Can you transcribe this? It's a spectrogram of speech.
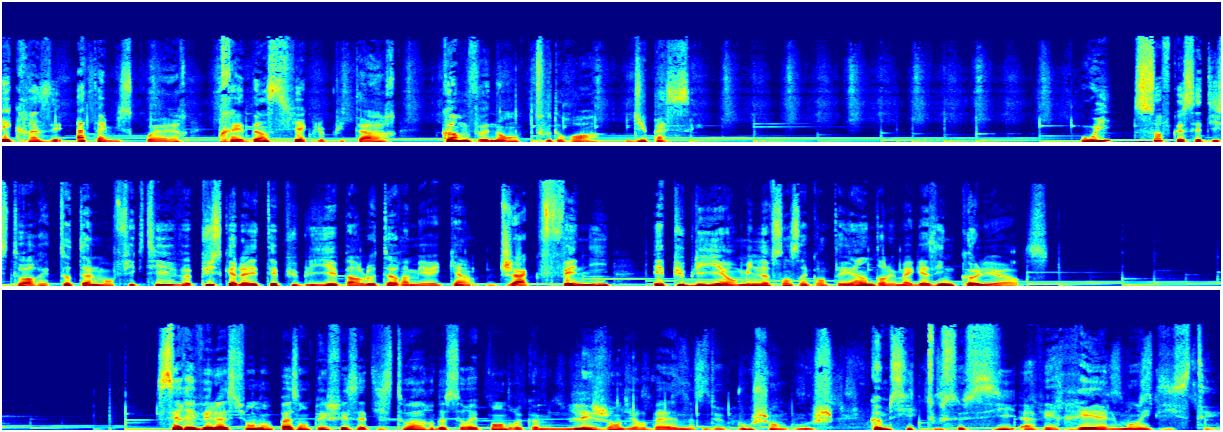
écrasé à Times Square, près d'un siècle plus tard, comme venant tout droit du passé. Oui, sauf que cette histoire est totalement fictive puisqu'elle a été publiée par l'auteur américain Jack Fenney et publiée en 1951 dans le magazine Collier's. Ces révélations n'ont pas empêché cette histoire de se répandre comme une légende urbaine de bouche en bouche, comme si tout ceci avait réellement existé.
